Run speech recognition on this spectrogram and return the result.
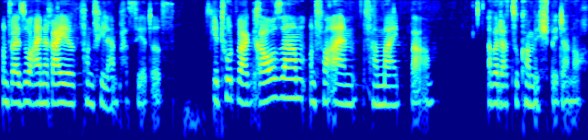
und weil so eine Reihe von Fehlern passiert ist. Ihr Tod war grausam und vor allem vermeidbar. Aber dazu komme ich später noch.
